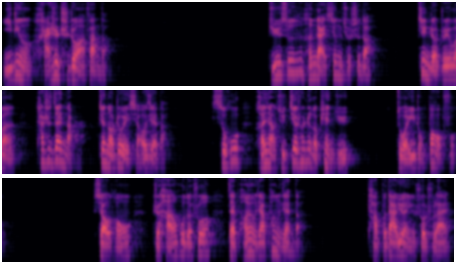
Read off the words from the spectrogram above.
一定还是吃这碗饭的。菊孙很感兴趣似的，近者追问他是在哪儿见到这位小姐的，似乎很想去揭穿这个骗局，作为一种报复。小童只含糊的说在朋友家碰见的，他不大愿意说出来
